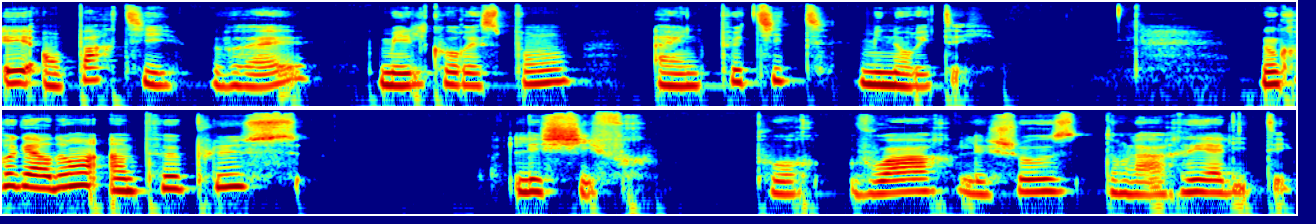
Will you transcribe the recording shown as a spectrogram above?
est en partie vrai, mais il correspond à une petite minorité. Donc regardons un peu plus les chiffres pour voir les choses dans la réalité.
